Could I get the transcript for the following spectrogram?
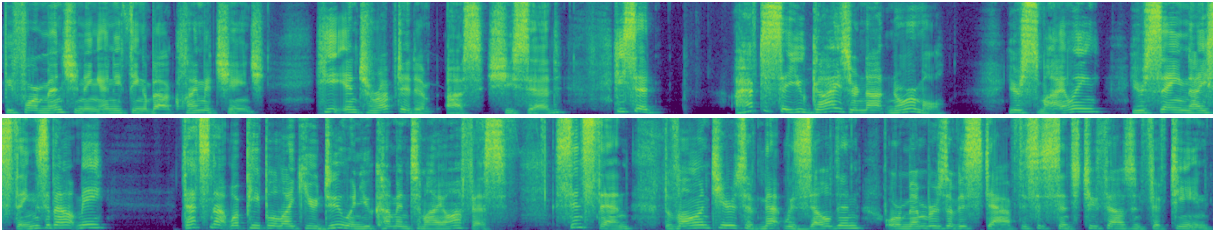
before mentioning anything about climate change. He interrupted him, us, she said. He said, I have to say, you guys are not normal. You're smiling, you're saying nice things about me. That's not what people like you do when you come into my office. Since then, the volunteers have met with Zeldin or members of his staff. This is since 2015.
